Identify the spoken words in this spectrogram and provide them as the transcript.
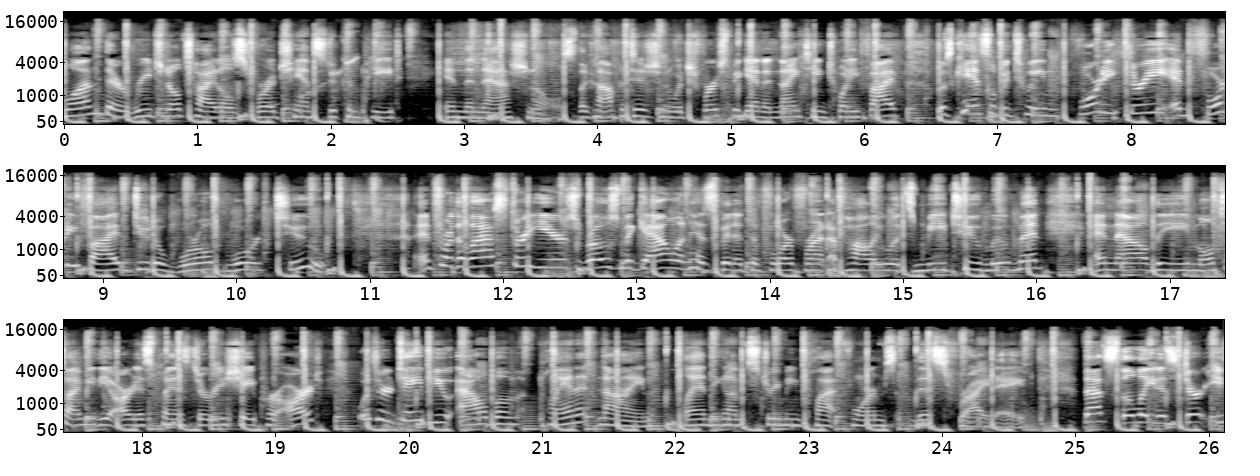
won their regional titles for a chance to compete in the nationals. The competition, which first began in 1925, was canceled between 43 and 45 due to World War II. And for the last three years, Rose McGowan has been at the forefront of Hollywood's Me Too movement. And now the multimedia artist plans to reshape her art with her debut album, Planet Nine, landing on streaming platforms this Friday. That's the latest dirt. You,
